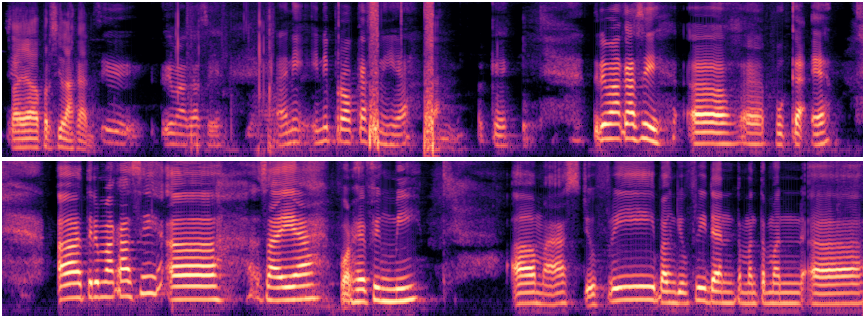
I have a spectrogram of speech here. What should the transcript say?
Saya persilahkan. Si, terima kasih. Nah ini ini prokes nih ya. Oke. Terima kasih. saya buka ya. Eh, terima kasih eh saya for having me, Eh, Mas Jufri, Bang Jufri dan teman-teman eh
